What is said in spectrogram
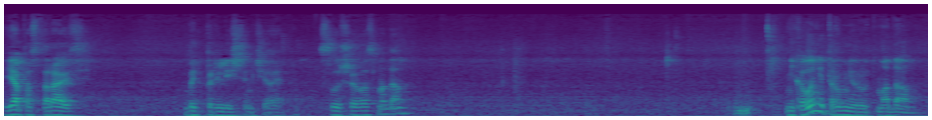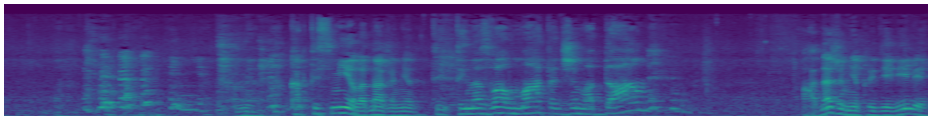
я постараюсь быть приличным человеком. Слушаю вас, мадам. Никого не травмирует, мадам? Нет. Как ты смел однажды мне, ты, ты назвал Матаджи мадам? А однажды мне предъявили,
